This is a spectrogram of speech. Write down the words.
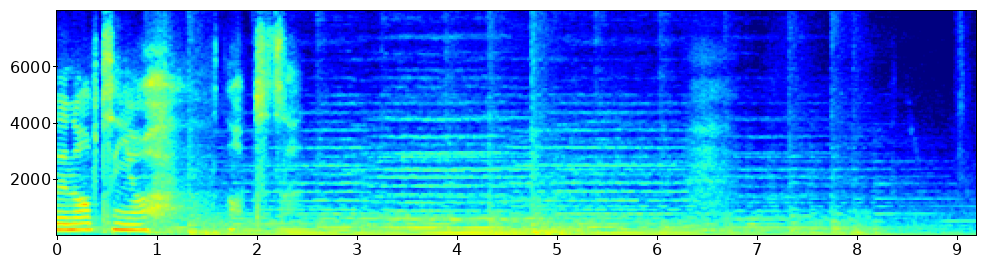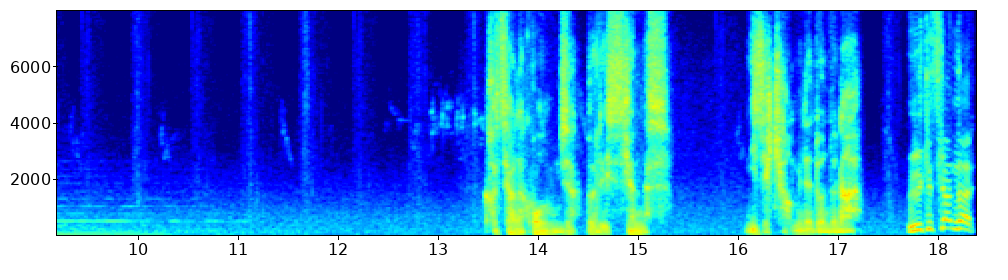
Anne ne yaptın ya? Ne yaptın sen? Kaçarak olmayacak böyle İskender. İyice Kamil'e döndün ha. Büyük İskender.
